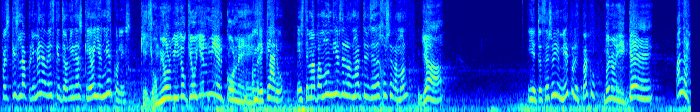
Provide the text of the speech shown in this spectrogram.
Pues que es la primera vez que te olvidas que hoy es miércoles. Que yo me olvido que hoy es miércoles. Hombre, claro. Este mapa mundi es de los martes de José Ramón. Ya. Y entonces hoy es miércoles, Paco. Bueno, ¿y qué? Anda,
